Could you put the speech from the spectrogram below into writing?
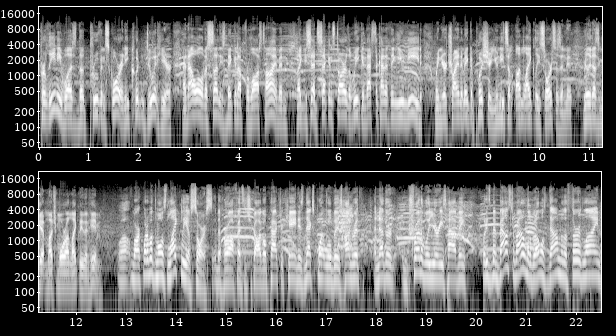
Perlini was the proven scorer, and he couldn't do it here. And now all of a sudden he's making up for lost time. And like you said, second star of the week, and that's the kind of thing you need when you're trying to make a push here. You need some unlikely sources, and it really doesn't get much more unlikely than him. Well, Mark, what about the most likely of source for offense in Chicago? Patrick Kane. His next point will be his 100th. Another incredible year he's having. But he's been bounced around a little bit, almost down to the third line.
